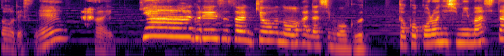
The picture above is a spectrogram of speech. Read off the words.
そうですね。はい。いやー、グレースさん、今日のお話もぐっと心に染みました。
